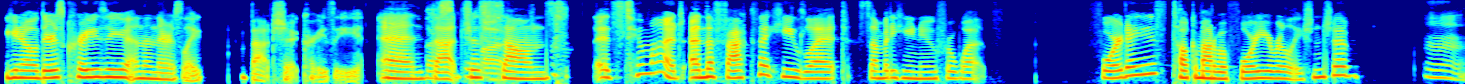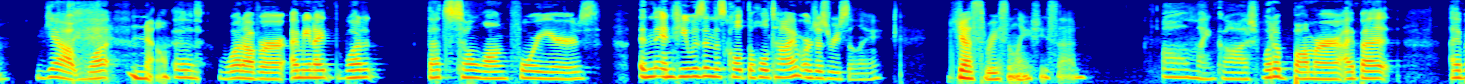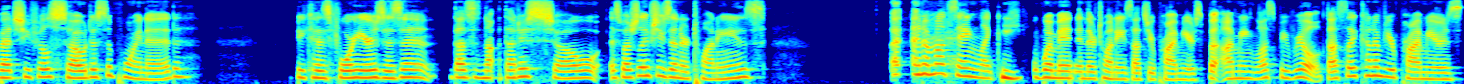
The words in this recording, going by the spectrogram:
you know there's crazy and then there's like batshit crazy and That's that just much. sounds it's too much and the fact that he let somebody he knew for what four days talk him out of a four year relationship Mm. Yeah, what no ugh, whatever. I mean, I what that's so long, 4 years. And and he was in this cult the whole time or just recently? just recently she said Oh my gosh, what a bummer. I bet I bet she feels so disappointed because 4 years isn't that's not that is so especially if she's in her 20s. And I'm not saying like women in their 20s that's your prime years, but I mean, let's be real. That's like kind of your prime years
